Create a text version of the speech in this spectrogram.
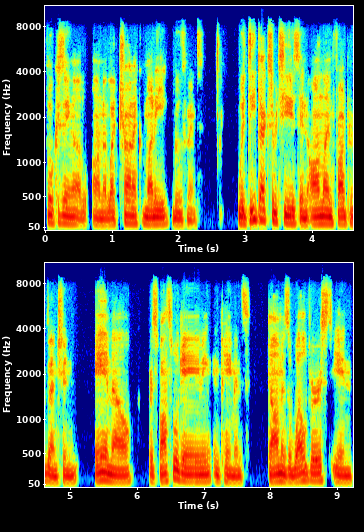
focusing on electronic money movement. With deep expertise in online fraud prevention, AML, responsible gaming, and payments, Dom is well versed in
